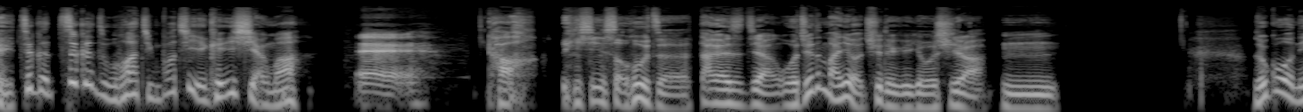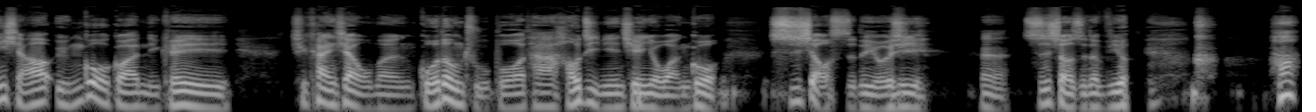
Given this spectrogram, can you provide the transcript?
哎，这个这个辱华警报器也可以响吗？哎，好，隐形守护者大概是这样，我觉得蛮有趣的一个游戏啦。嗯，如果你想要云过关，你可以去看一下我们国栋主播，他好几年前有玩过十小时的游戏，嗯，十小时的 view，哈，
